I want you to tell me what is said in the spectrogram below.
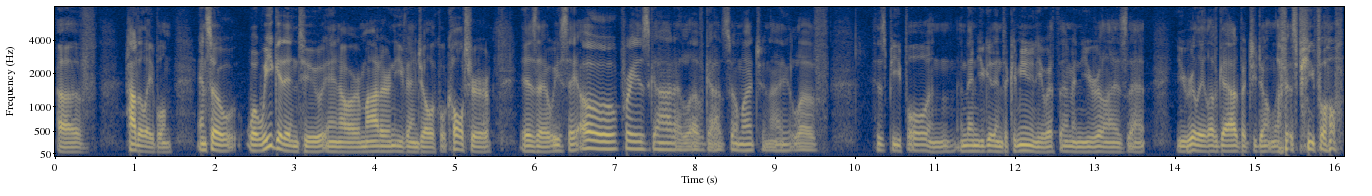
of how to label them. And so, what we get into in our modern evangelical culture is that we say, Oh, praise God, I love God so much, and I love his people. And, and then you get into community with them, and you realize that you really love God, but you don't love his people.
